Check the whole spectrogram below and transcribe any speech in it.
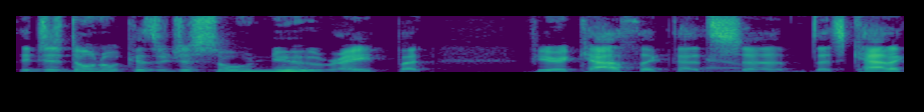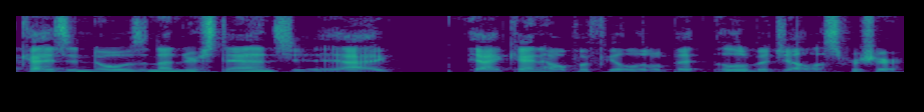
they just don't know because they're just so new, right? But if you're a Catholic that's yeah. uh, that's catechized and knows and understands, I, yeah, I can't help but feel a little bit a little bit jealous for sure.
